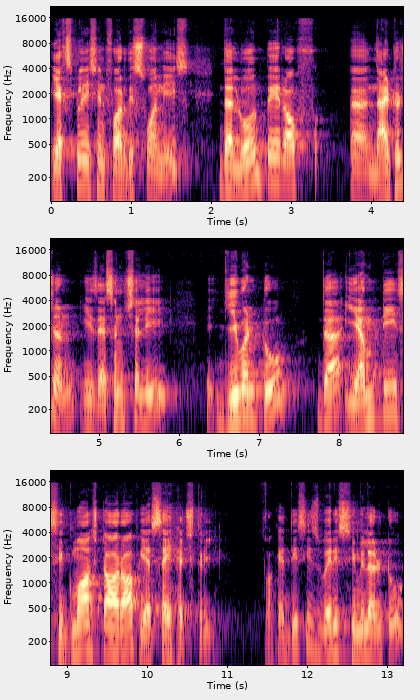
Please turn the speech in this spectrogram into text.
explanation for this one is the lone pair of uh, nitrogen is essentially given to the empty sigma star of SiH3. Okay. This is very similar to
